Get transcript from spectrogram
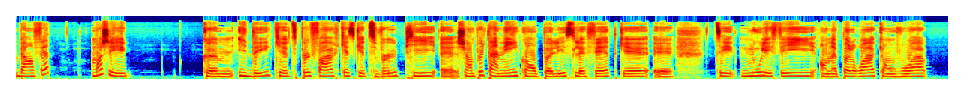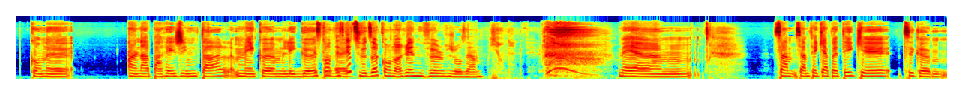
ben en fait, moi j'ai comme idée que tu peux faire qu'est-ce que tu veux puis euh, je suis un peu tannée qu'on polisse le fait que euh, tu sais nous les filles on n'a pas le droit qu'on voit qu'on a un appareil génital mais comme les gars Est-ce, est-ce que tu veux dire qu'on aurait une vulve, Josiane? Oui, on a. Mais euh, ça, ça me fait capoter que, tu sais, comme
